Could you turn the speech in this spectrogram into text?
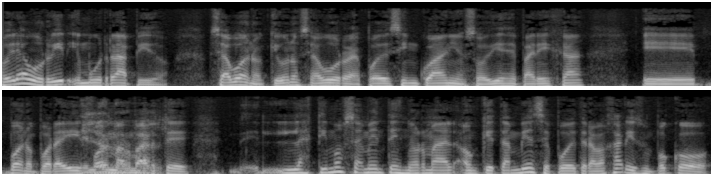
Podría aburrir y muy rápido. O sea, bueno, que uno se aburra después de cinco años o diez de pareja, eh, bueno, por ahí Es forma parte. Lastimosamente es normal, aunque también se puede trabajar y es un poco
